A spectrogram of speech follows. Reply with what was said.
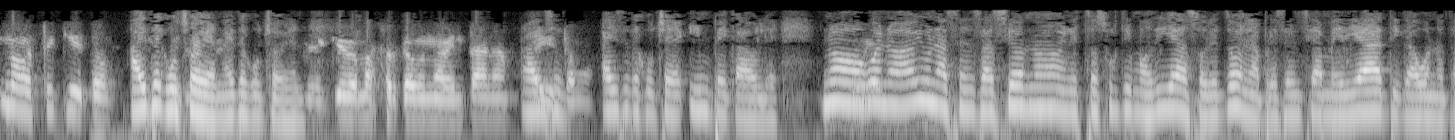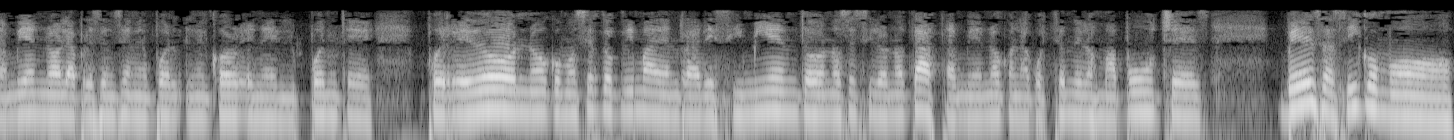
No, estoy quieto. Ahí te escucho bien, ahí te escucho bien. Me quedo más cerca de una ventana. Ahí, se, estamos. Ahí se te escucha impecable. No, bueno, hay una sensación, ¿no? En estos últimos días, sobre todo en la presencia mediática, bueno, también, ¿no? La presencia en el, en el, en el puente Pueyrredón, ¿no? Como cierto clima de enrarecimiento, no sé si lo notás también, ¿no? Con la cuestión de los mapuches. ¿Ves así como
